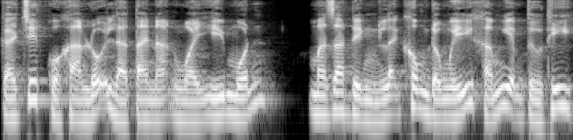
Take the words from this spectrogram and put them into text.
cái chết của Khả Lỗi là tai nạn ngoài ý muốn, mà gia đình lại không đồng ý khám nghiệm tử thi,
